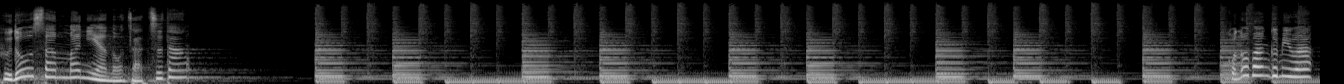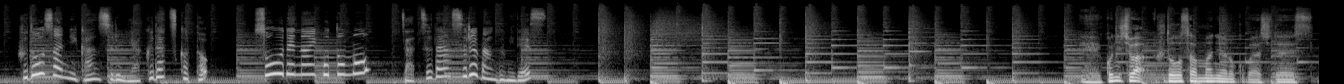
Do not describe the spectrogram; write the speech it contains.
不動産マニアの雑談。この番組は不動産に関する役立つことそうでないことも雑談する番組です。えーこんにちは。不動産マニアの小林です。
